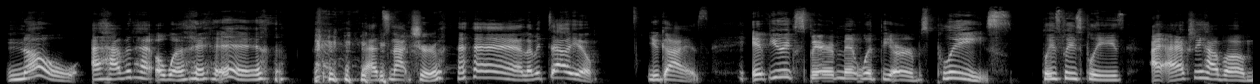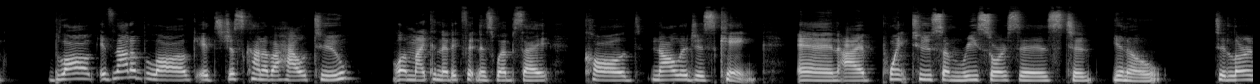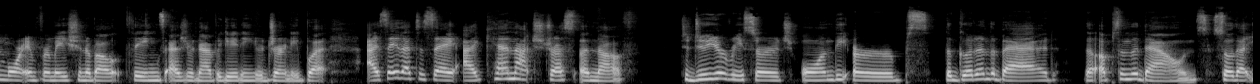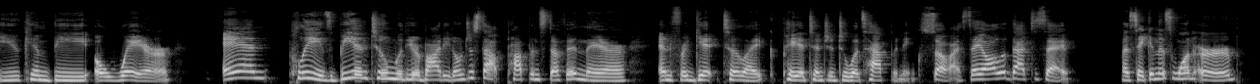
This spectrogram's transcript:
No, I haven't had. Oh well, that's not true. Let me tell you, you guys, if you experiment with the herbs, please, please, please, please. I actually have a blog. It's not a blog. It's just kind of a how-to on my kinetic fitness website called Knowledge is King. And I point to some resources to, you know, to learn more information about things as you're navigating your journey. But I say that to say I cannot stress enough to do your research on the herbs, the good and the bad, the ups and the downs, so that you can be aware. And please be in tune with your body. Don't just stop popping stuff in there and forget to like pay attention to what's happening. So I say all of that to say I was taking this one herb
